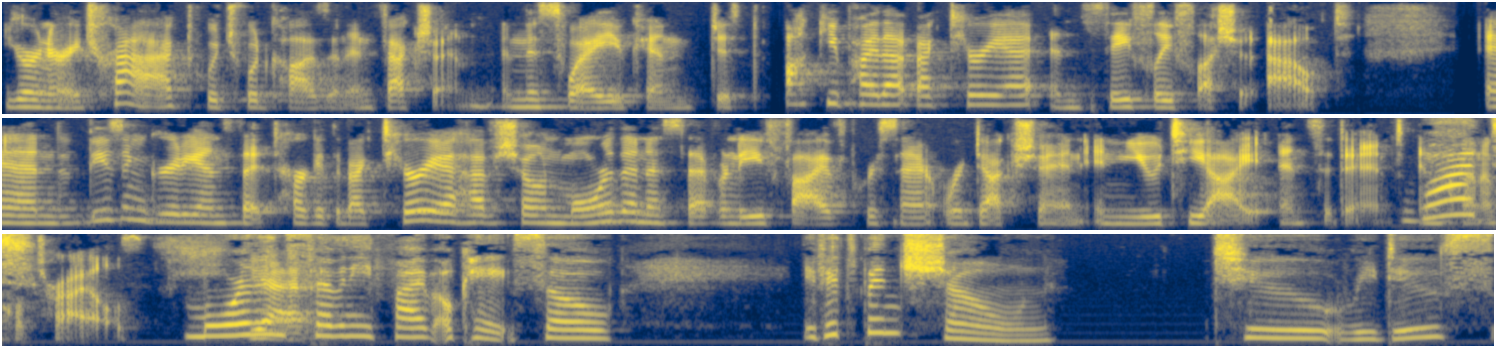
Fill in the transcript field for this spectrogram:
urinary tract, which would cause an infection. And this way you can just occupy that bacteria and safely flush it out. And these ingredients that target the bacteria have shown more than a 75% reduction in UTI incident what? in clinical trials. More than yes. 75? Okay, so if it's been shown to reduce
